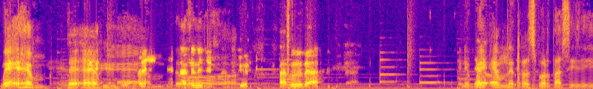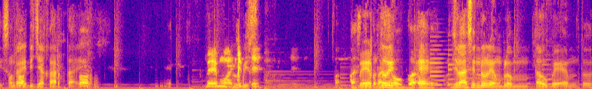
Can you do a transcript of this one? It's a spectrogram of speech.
BM BM Tuh. Ntar dulu dah. ini BM nih transportasi seenggaknya di Jakarta ya. BM wajib Bisa. sih Pa- pasti BM pernah tuh coba eh jelasin dulu yang belum tahu BM tuh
